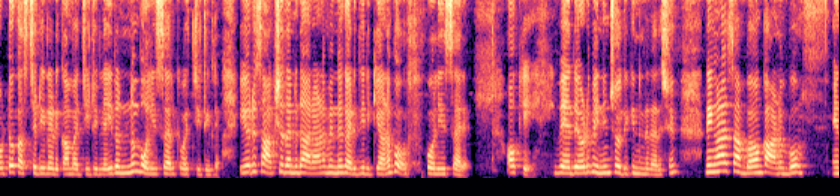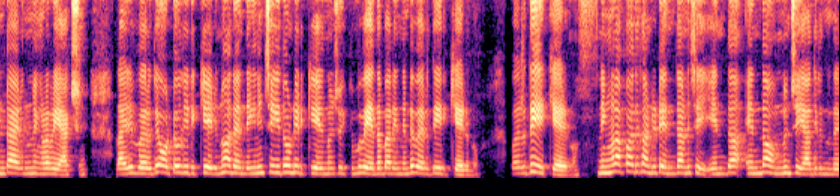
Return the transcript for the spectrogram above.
ഓട്ടോ കസ്റ്റഡിയിൽ എടുക്കാൻ പറ്റിയിട്ടില്ല. ഇതൊന്നും പോലീസുകാർക്ക് പറ്റിയിട്ടില്ല. ഈ ഒരു സാക്ഷി തന്നെ ധാരാളമെന്ന് കരുതിയിരിക്കുകയാണ് പോലീസുകാർ ഓക്കെ വേദയോട് പിന്നെയും ചോദിക്കുന്നുണ്ട് ദർശൻ. നിങ്ങൾ ആ സംഭവം കാണുമ്പോൾ എന്തായിരുന്നു നിങ്ങളുടെ റിയാക്ഷൻ അതായത് വെറുതെ ഓട്ടോയിൽ ഇരിക്കുകയായിരുന്നു അത് എന്തെങ്കിലും ചെയ്തുകൊണ്ടിരിക്കുകയായിരുന്നു ചോദിക്കുമ്പോൾ വേദ പറയുന്നുണ്ട് വെറുതെ ഇരിക്കുകയായിരുന്നു. വെറുതെ ഇരിക്കുകയായിരുന്നു നിങ്ങളപ്പോൾ അത് കണ്ടിട്ട് എന്താണ് ചെയ് എന്താ എന്താ ഒന്നും ചെയ്യാതിരുന്നത്?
